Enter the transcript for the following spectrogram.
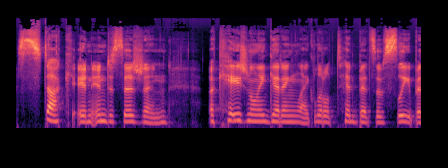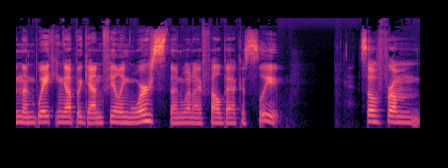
stuck in indecision, occasionally getting like little tidbits of sleep and then waking up again feeling worse than when I fell back asleep. So from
